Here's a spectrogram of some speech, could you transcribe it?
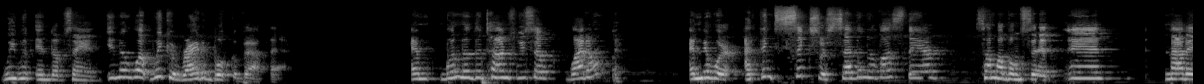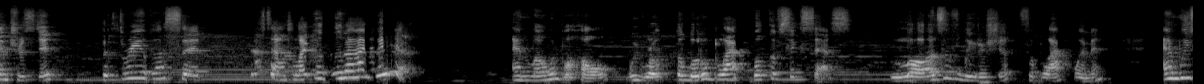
we would end up saying, you know what, we could write a book about that. And one of the times we said, why don't we? And there were, I think, six or seven of us there. Some of them said, eh, not interested. The three of us said, that sounds like a good idea. And lo and behold, we wrote the little black book of success, laws of leadership for black women. And we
